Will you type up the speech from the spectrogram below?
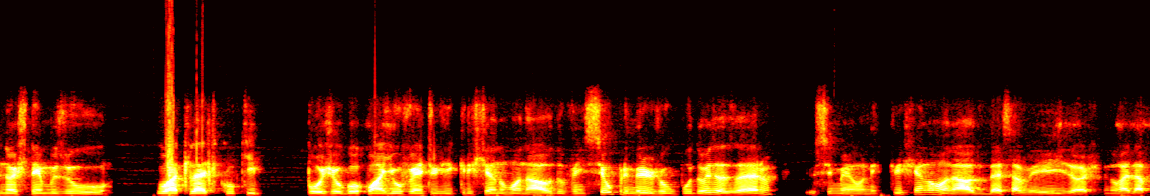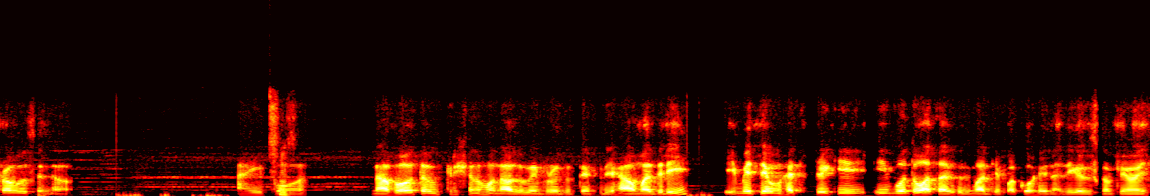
nós temos o, o Atlético que pô, jogou com a Juventus de Cristiano Ronaldo, venceu o primeiro jogo por 2x0. E o Simeone, Cristiano Ronaldo, dessa vez eu acho que não vai dar pra você não. Aí, pô, na volta o Cristiano Ronaldo lembrou do tempo de Real Madrid e meteu um hat-trick e, e, botou o Atlético de Madrid para correr na Liga dos Campeões.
